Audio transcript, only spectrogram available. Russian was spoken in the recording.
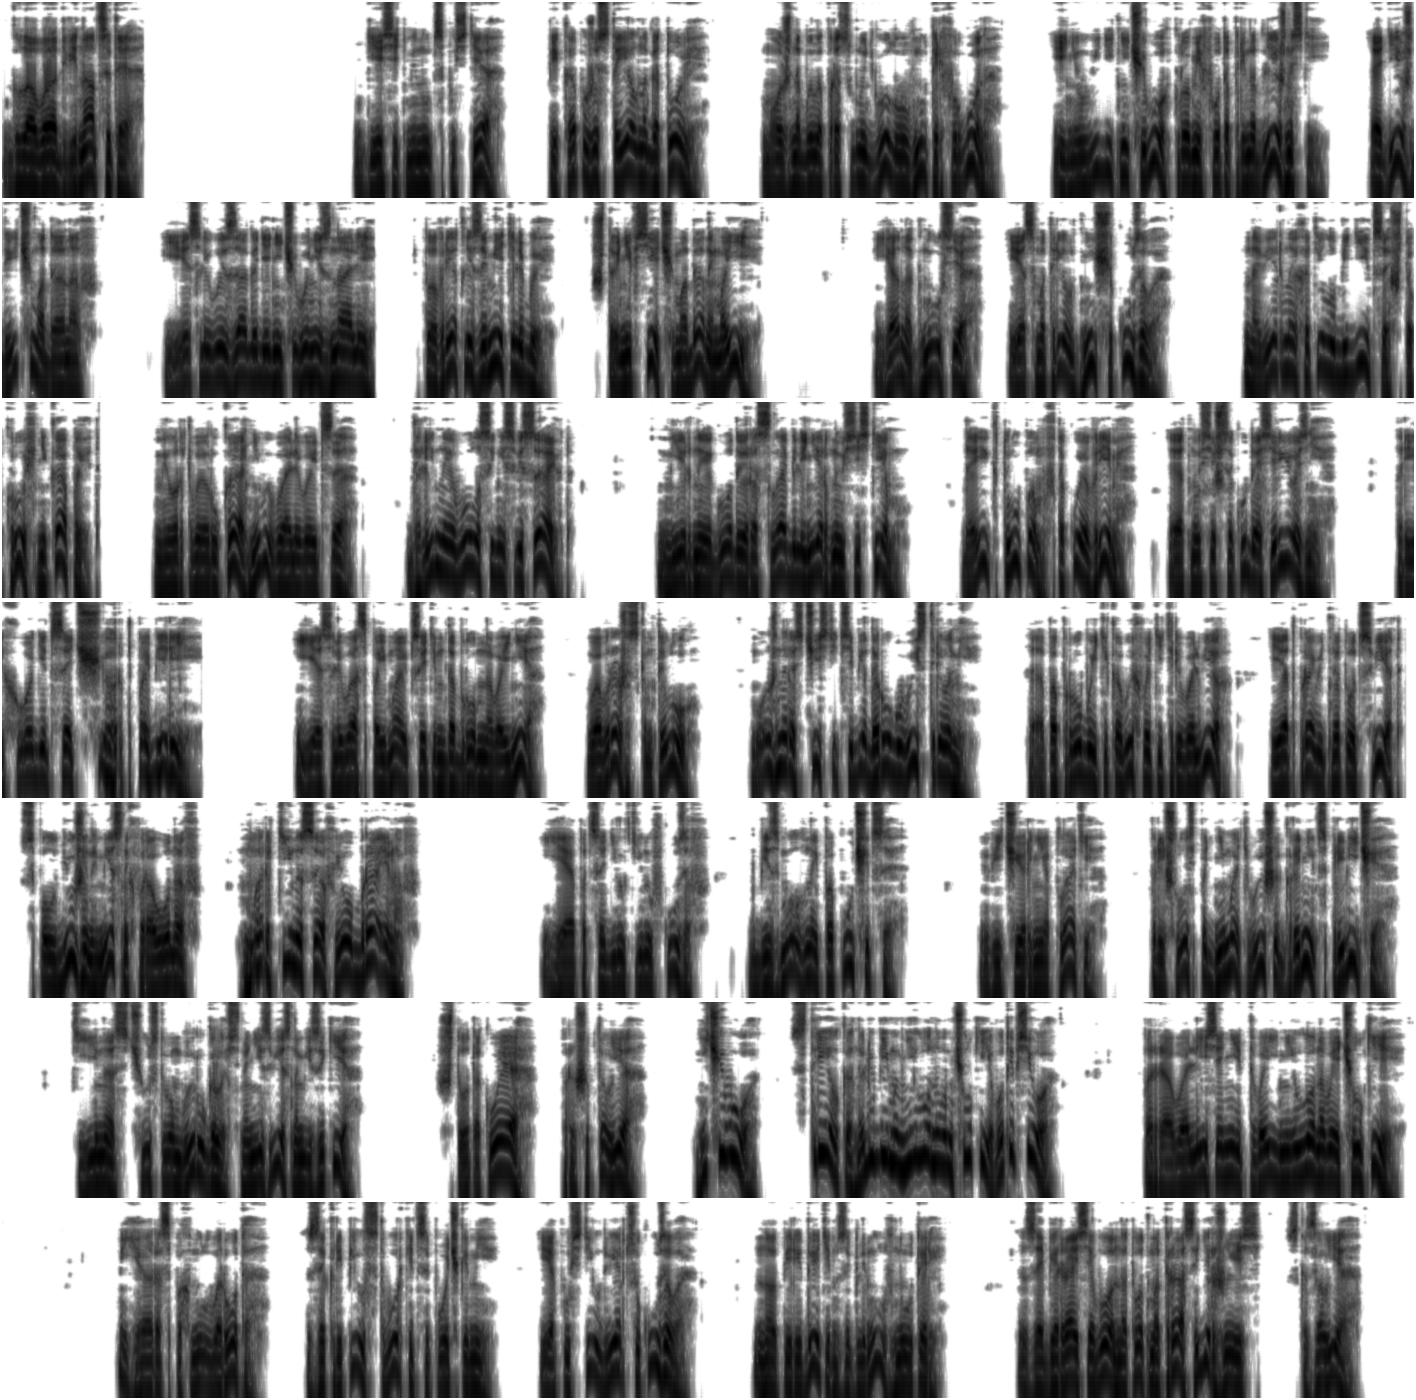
Глава двенадцатая Десять минут спустя пикап уже стоял наготове. Можно было просунуть голову внутрь фургона и не увидеть ничего, кроме фотопринадлежностей, одежды и чемоданов. Если вы загодя ничего не знали, то вряд ли заметили бы, что не все чемоданы мои. Я нагнулся и осмотрел днище кузова. Наверное, хотел убедиться, что кровь не капает. Мертвая рука не вываливается, длинные волосы не свисают. Мирные годы расслабили нервную систему, да и к трупам в такое время относишься куда серьезнее. Приходится, черт побери. Если вас поймают с этим добром на войне, во вражеском тылу, можно расчистить себе дорогу выстрелами, а попробуйте-ка выхватить револьвер и отправить на тот свет с полдюжины местных фараонов. Мартинесов и О'Брайенов. Я подсадил Тину в кузов к безмолвной попутчице. Вечернее платье пришлось поднимать выше границ приличия. Тина с чувством выругалась на неизвестном языке. «Что такое?» — прошептал я. «Ничего, стрелка на любимом нейлоновом чулке, вот и все». «Провались они, твои нейлоновые чулки!» Я распахнул ворота закрепил створки цепочками и опустил дверцу кузова, но перед этим заглянул внутрь. «Забирайся вон на тот матрас и держись», — сказал я.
